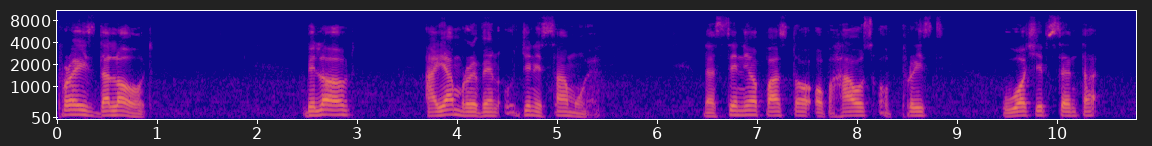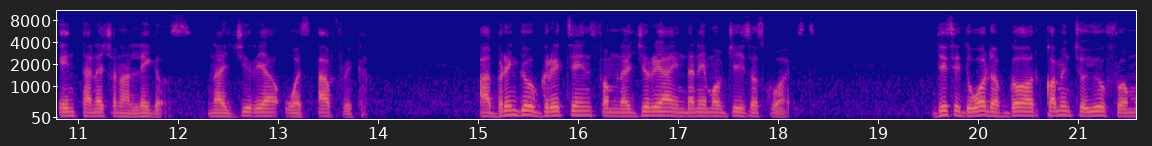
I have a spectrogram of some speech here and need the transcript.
Praise the Lord. Beloved, I am Reverend Ojini Samuel, the senior pastor of House of Priest Worship Center International Lagos, Nigeria, West Africa. I bring you greetings from Nigeria in the name of Jesus Christ. This is the word of God coming to you from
